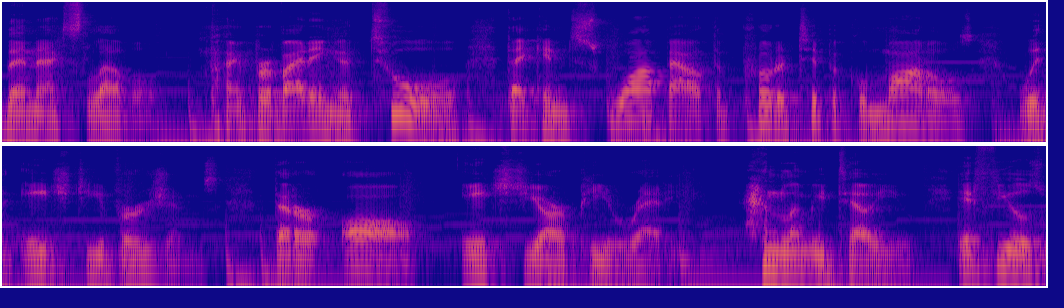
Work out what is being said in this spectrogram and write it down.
the next level by providing a tool that can swap out the prototypical models with HD versions that are all HDRP ready. And let me tell you, it feels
